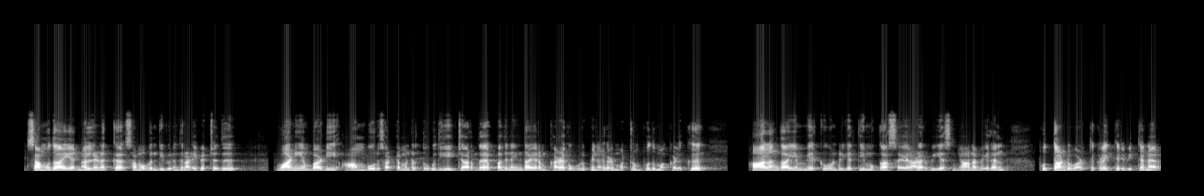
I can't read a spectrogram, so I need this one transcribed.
சமுதாய நல்லிணக்க சமபந்தி விருந்து நடைபெற்றது. வாணியம்பாடி ஆம்பூர் சட்டமன்ற தொகுதியைச் சார்ந்த பதினைந்தாயிரம் கழக உறுப்பினர்கள் மற்றும் பொதுமக்களுக்கு ஆலங்காயம் மேற்கு ஒன்றிய திமுக செயலாளர் வி. எஸ். ஞானவேலன் புத்தாண்டு வாழ்த்துக்களை தெரிவித்தனர்.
